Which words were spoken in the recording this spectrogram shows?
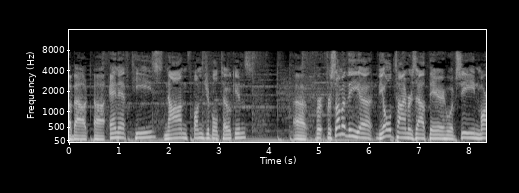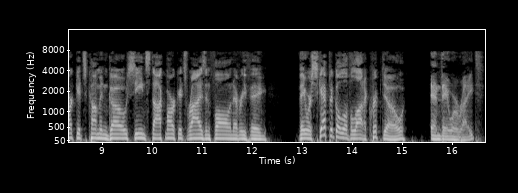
about uh, NFTs, non fungible tokens. Uh, for for some of the uh, the old timers out there who have seen markets come and go, seen stock markets rise and fall and everything, they were skeptical of a lot of crypto, and they were right.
